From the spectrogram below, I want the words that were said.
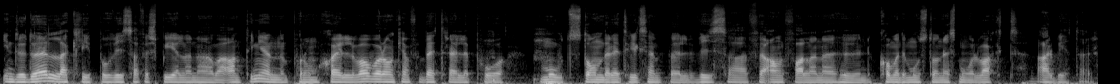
individuella klipp och visar för spelarna antingen på dem själva vad de kan förbättra eller på motståndare till exempel visa för anfallarna hur kommande motståndares målvakt arbetar?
